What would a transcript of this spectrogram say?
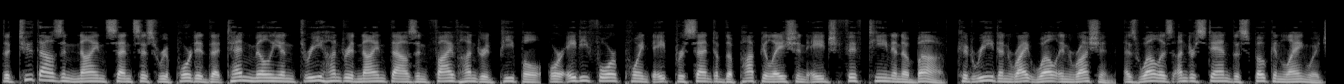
The 2009 census reported that 10,309,500 people, or 84.8% of the population aged 15 and above, could read and write well in Russian, as well as understand the spoken language.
